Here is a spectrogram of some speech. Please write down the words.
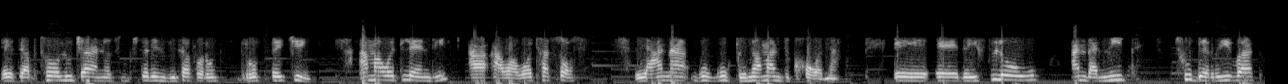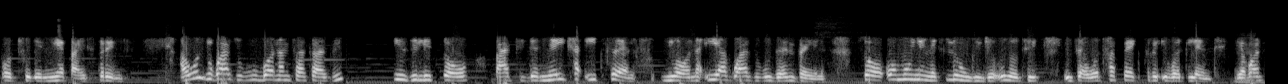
Eh, Siyabuthola utshani osebenzisa for roof thatching ama wetland are our water source. Lana kugcinwa amanzi khona. Eh, eh they flow underneath to the rivers or to the nearby streams. Awuzukwazi ukubona msasazi easily so but the nature itself yona iyakwazi ukuzenzela. So omunye ngesilungu nje uzothi it's a water factory i-wetland yabona?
